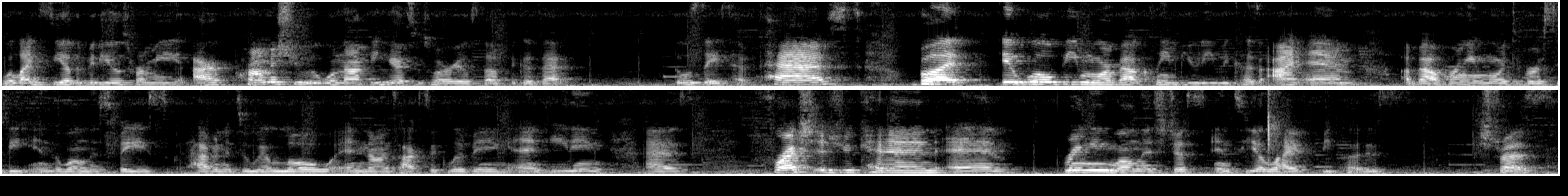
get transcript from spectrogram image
would like to see other videos from me. I promise you it will not be hair tutorial stuff because that those days have passed, but it will be more about clean beauty because I am about bringing more diversity in the wellness space, having to do with low and non-toxic living and eating as fresh as you can and bringing wellness just into your life because stress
